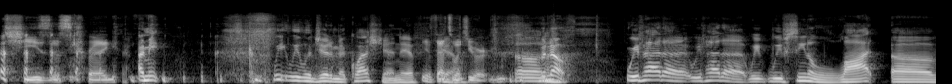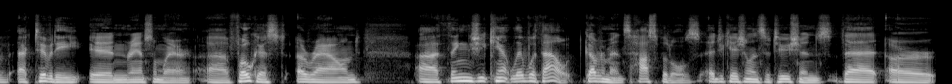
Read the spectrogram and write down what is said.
Jesus, Craig, I mean, it's a completely legitimate question. If if that's know. what you heard. but no we've had a we've had a we've, we've seen a lot of activity in ransomware uh, focused around uh, things you can't live without governments hospitals educational institutions that are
